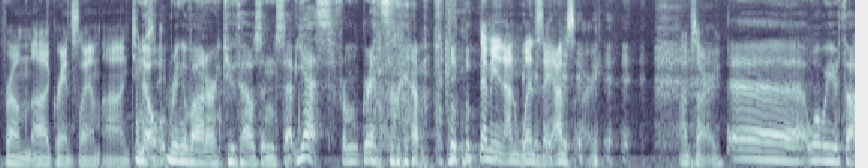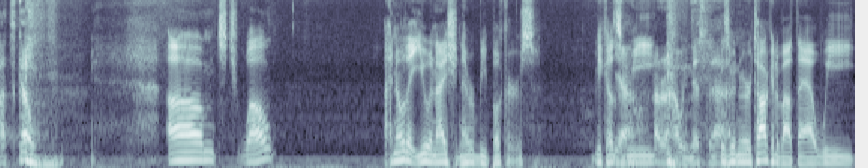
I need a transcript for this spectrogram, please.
From uh, Grand Slam on Tuesday. No, Ring of Honor 2007. Yes, from Grand Slam. I mean on Wednesday. I'm sorry. I'm sorry. Uh, what were your thoughts? Go. Um. Well, I know that you and I should never be bookers because yeah, we I don't know how we missed that. because when we were talking about that, we,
